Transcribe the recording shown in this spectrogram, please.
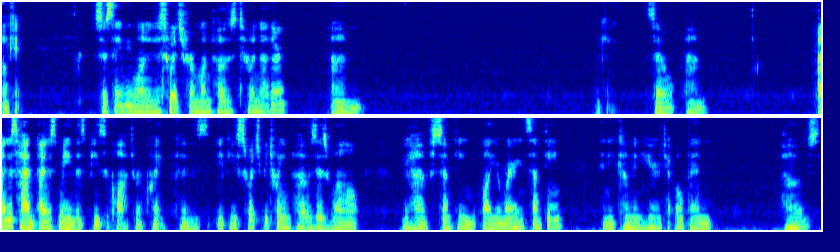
Okay, so say we wanted to switch from one pose to another. Um, okay, so um, I just had I just made this piece of cloth real quick because if you switch between poses, well, you have something while you're wearing something, and you come in here to open pose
